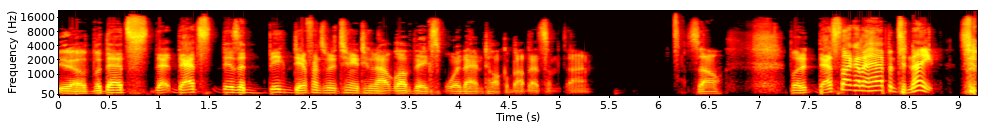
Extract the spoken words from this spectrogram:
You know, but that's that that's there's a big difference between the two, and I'd love to explore that and talk about that sometime. So, but that's not gonna happen tonight. So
